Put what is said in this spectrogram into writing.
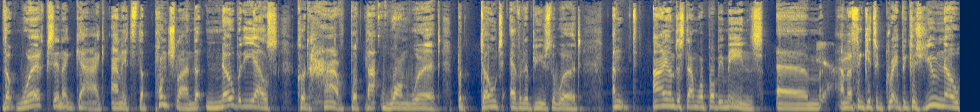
that works in a gag and it's the punchline that nobody else could have but that one word. But don't ever abuse the word. And I understand what Bobby means. Um, Yeah. and I think it's a great because you know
